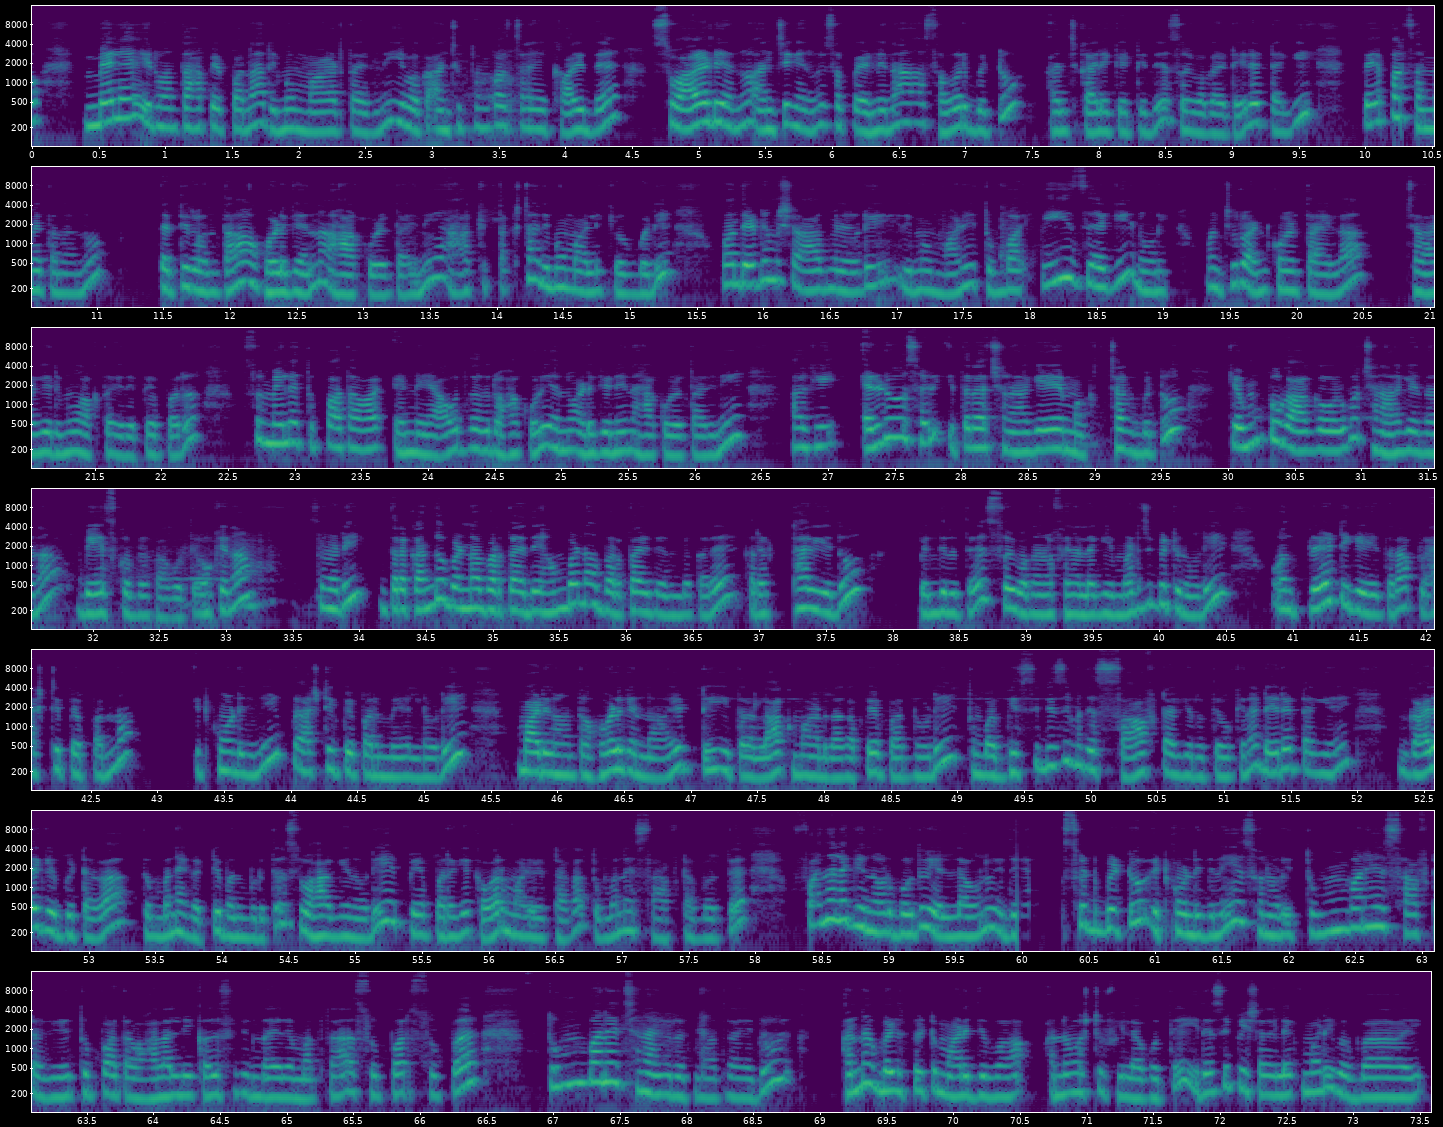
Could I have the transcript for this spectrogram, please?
ಮೇಲೆ ಇರುವಂತಹ ಪೇಪರ್ನ ರಿಮೂವ್ ಮಾಡ್ತಾ ಇದ್ದೀನಿ. ಇವಾಗ ಅಂಚಿಗೆ ತುಂಬ ಚೆನ್ನಾಗಿ ಕಾಲಿದ್ದೆ ಸೊ ಆಲ್ರೆಡಿ ಅನ್ನು ಅಂಚಿಗೆ ನೋಡಿ ಸ್ವಲ್ಪ ಎಣ್ಣೆನ ಸವರ್ಬಿಟ್ಟು ಅಂಚು ಕಾಲಿಕ್ಕೆ ಇಟ್ಟಿದ್ದೆ ಸೊ, ಇವಾಗ ಡೈರೆಕ್ಟಾಗಿ ಪೇಪರ್ ಸಮೇತ ನಾನು ತಟ್ಟಿರುವಂತಹ ಹೋಳಿಗೆಯನ್ನು ಹಾಕ್ಕೊಳ್ತಾ ಇದ್ದೀನಿ. ಹಾಕಿದ ತಕ್ಷಣ ರಿಮೂವ್ ಮಾಡಲಿಕ್ಕೆ ಹೋಗಬೇಡಿ. ಒಂದೆರಡು ನಿಮಿಷ ಆದಮೇಲೆ ನೋಡಿ ರಿಮೂವ್ ಮಾಡಿ ತುಂಬ ಈಸಿಯಾಗಿ ನೋಡಿ, ಒಂಚೂರು ಅಂಟ್ಕೊಳ್ತಾ ಇಲ್ಲ. ಚೆನ್ನಾಗಿ ರಿಮೂವ್ ಆಗ್ತಾ ಇದೆ ಪೇಪರು ಸೊ ಮೇಲೆ ತುಪ್ಪ ಅಥವಾ ಎಣ್ಣೆ ಯಾವುದಾದ್ರೂ ಹಾಕೊಳ್ಳಿ. ಅನ್ನು ಅಡುಗೆ ಎಣ್ಣೆನ ಹಾಕೊಳ್ತಾ ಇದ್ದೀನಿ. ಹಾಗೆ ಎರಡೂ ಸೈಡ್ ಈ ಥರ ಚೆನ್ನಾಗೇ ಮಗ್ಚಾಗ್ಬಿಟ್ಟು ಕೆಂಪುಗಾಗೋವರೆಗೂ ಚೆನ್ನಾಗಿ ಅದನ್ನು ಬೇಯಿಸ್ಕೋಬೇಕಾಗುತ್ತೆ. ಓಕೆನಾ ಸೊ ನೋಡಿ ಈ ಥರ ಕಂದು ಬಣ್ಣ ಬರ್ತಾ ಇದೆ, ಹೊಂಬಣ್ಣ ಬರ್ತಾ ಇದೆ ಅನ್ಬೇಕಾದ್ರೆ ಕರೆಕ್ಟಾಗಿ ಇದು ಬೆಂದಿರುತ್ತೆ. ಸೊ ಇವಾಗ ನಾವು ಫೈನಲಾಗಿ ಆಗಿ ಮಡಚಿಬಿಟ್ಟು ನೋಡಿ, ಒಂದು ಪ್ಲೇಟಿಗೆ ಈ ಥರ ಪ್ಲಾಸ್ಟಿಕ್ ಪೇಪರ್ನ ಇಟ್ಕೊಂಡಿದ್ದೀನಿ ಪ್ಲಾಸ್ಟಿಕ್ ಪೇಪರ್ ಮೇಲೆ ನೋಡಿ ಮಾಡಿರೋಂಥ ಹೋಳಿಗೆನ ಇಟ್ಟು ಈ ಥರ ಲಾಕ್ ಮಾಡಿದಾಗ ಪೇಪರ್ ನೋಡಿ ತುಂಬ ಬಿಸಿ ಬಿಸಿ ಮತ್ತು ಸಾಫ್ಟ್ ಆಗಿರುತ್ತೆ ಓಕೆನಾ ಡೈರೆಕ್ಟಾಗಿ ಗಾಳಿಗೆ ಬಿಟ್ಟಾಗ ತುಂಬಾ ಗಟ್ಟಿ ಬಂದುಬಿಡುತ್ತೆ. ಸೊ ಹಾಗೆ ನೋಡಿ ಪೇಪರ್ಗೆ ಕವರ್ ಮಾಡಿಟ್ಟಾಗ ತುಂಬಾ ಸಾಫ್ಟಾಗಿ ಬರುತ್ತೆ. ಫೈನಲಾಗಿ ನೋಡ್ಬೋದು ಎಲ್ಲವೂ ಇದೆ. ಸುಟ್ಬಿಟ್ಟು ಇಟ್ಕೊಂಡಿದ್ದೀನಿ ಸೊ ನೋಡಿ ತುಂಬಾ ಸಾಫ್ಟ್ ಆಗಿದೆ ತುಪ್ಪ ಅಥವಾ ಹಾಲಲ್ಲಿ ಕಲಸದಿಂದ ಇದೆ ಮಾತ್ರ ಸೂಪರ್ ಸೂಪರ್ ತುಂಬಾ ಚೆನ್ನಾಗಿರುತ್ತೆ ಮಾತ್ರ ಇದು. ಅನ್ನ ಬೆಳೆಸ್ಬಿಟ್ಟು ಮಾಡಿದ್ದೀವ ಅನ್ನುವಷ್ಟು ಫೀಲ್ ಆಗುತ್ತೆ. ಈ ರೆಸಿಪಿ ಇಷ್ಟ ಲೈಕ್ ಮಾಡಿ ಬಾಯ್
